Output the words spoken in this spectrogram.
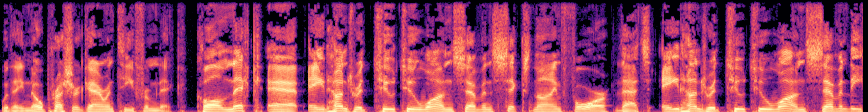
with a no pressure guarantee from Nick. Call Nick at 800 221 7694. That's 800 221 7694.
